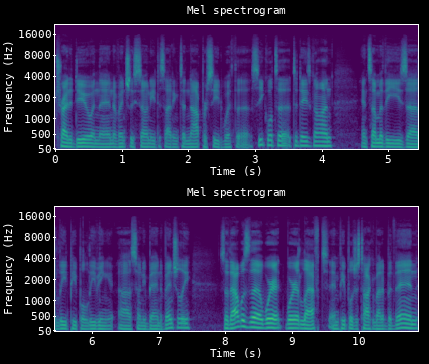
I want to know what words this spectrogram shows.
try to do? And then eventually Sony deciding to not proceed with a sequel to, to Days Gone, and some of these uh, lead people leaving uh, Sony Bend eventually. So that was the where it where it left, and people just talking about it. But then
